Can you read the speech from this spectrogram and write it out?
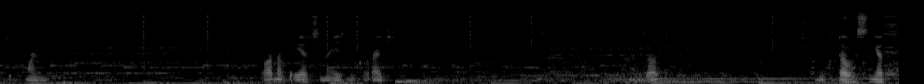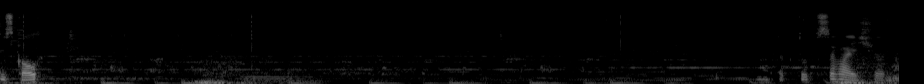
Тут маленький. Ладно придется наездник врать назад. Никуда вас не отпускал. А, так тут сова еще одна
